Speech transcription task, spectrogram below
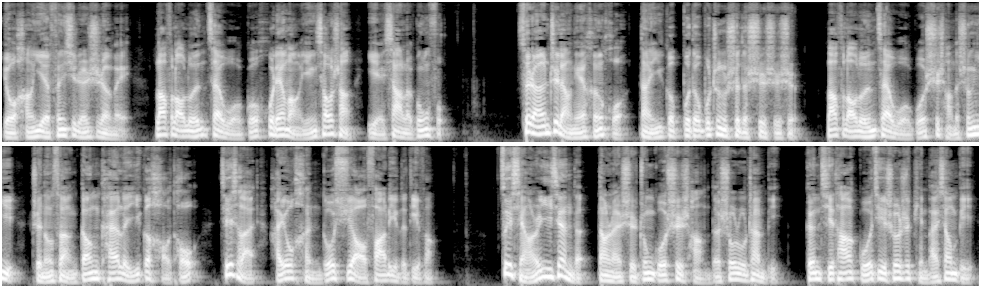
有行业分析人士认为，拉夫劳伦在我国互联网营销上也下了功夫。虽然这两年很火，但一个不得不正视的事实是，拉夫劳伦在我国市场的生意只能算刚开了一个好头，接下来还有很多需要发力的地方。最显而易见的当然是中国市场的收入占比，跟其他国际奢侈品牌相比，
